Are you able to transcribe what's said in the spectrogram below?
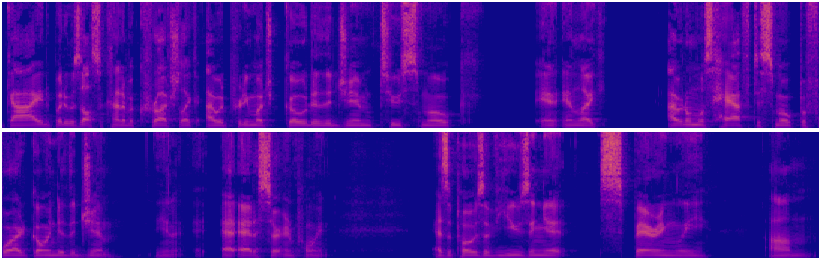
guide, but it was also kind of a crutch. Like I would pretty much go to the gym to smoke and, and like I would almost have to smoke before I'd go into the gym, you know, at, at a certain point, as opposed of using it sparingly, um,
